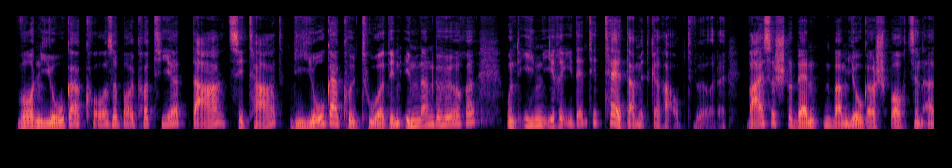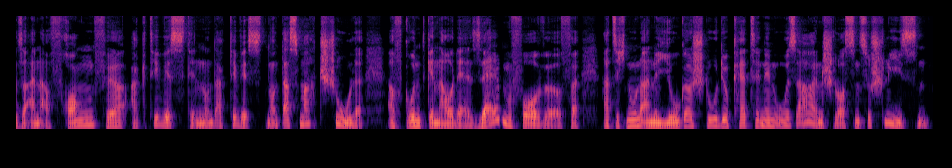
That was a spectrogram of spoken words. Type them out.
wurden Yogakurse boykottiert, da, Zitat, die Yogakultur den Indern gehöre und ihnen ihre Identität damit geraubt würde. Weiße Studenten beim Yogasport sind also ein Affront für Aktivistinnen und Aktivisten. Und das macht Schule. Aufgrund genau derselben Vorwürfe hat sich nun eine Yoga-Studiokette in den USA entschlossen zu schließen,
